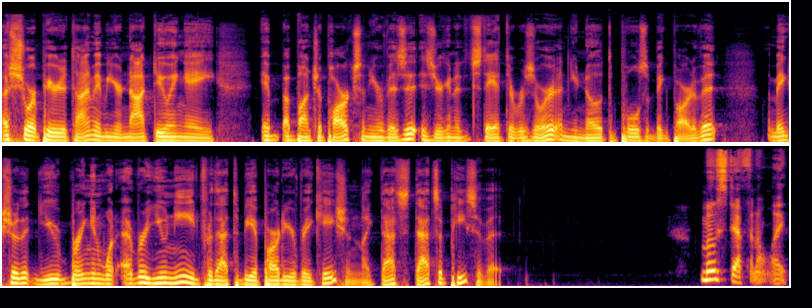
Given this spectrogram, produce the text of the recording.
a short period of time, maybe you're not doing a a bunch of parks in your visit is you're going to stay at the resort and you know that the pool's a big part of it make sure that you bring in whatever you need for that to be a part of your vacation like that's that's a piece of it most definitely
